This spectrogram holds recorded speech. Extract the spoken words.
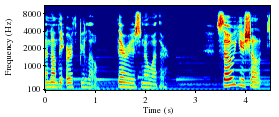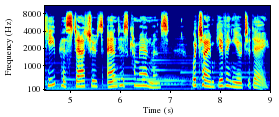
and on the earth below. There is no other. So you shall keep His statutes and His commandments, which I am giving you today,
